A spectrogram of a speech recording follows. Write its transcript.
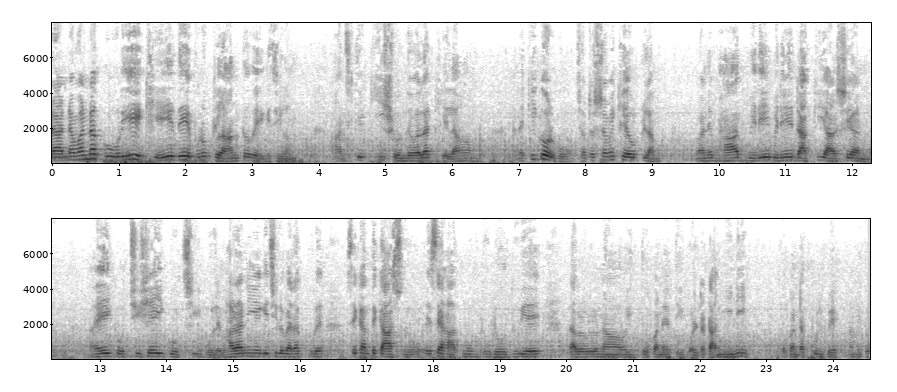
রান্না বান্না করে খেয়ে দিয়ে পুরো ক্লান্ত হয়ে গেছিলাম। আজকে কি সন্ধ্যেবেলা খেলাম? মানে কি করব? ছটার সময় খেয়ে উঠলাম। মানে ভাত বেড়ে বেড়ে ডাকি, আসে আর না। এই করছি, সেই করছি বলে। ভাড়া নিয়ে গেছিল ব্যারাকপুরে। সেখান থেকে আসলো। এসে হাত মুখ ধুলো, ধুয়ে তারপরে বলল, না, ওই দোকানের তিরপলটা টাঙিয়ে নিই দোকানটা খুলবে। আমি তো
